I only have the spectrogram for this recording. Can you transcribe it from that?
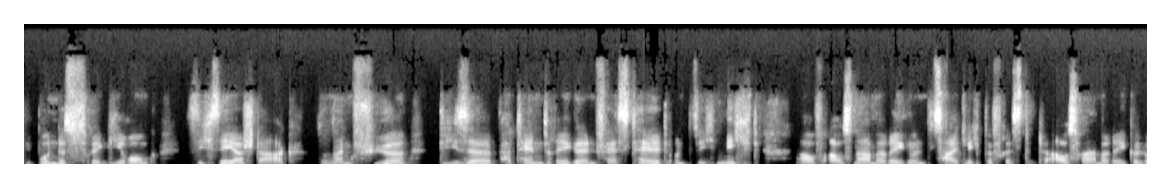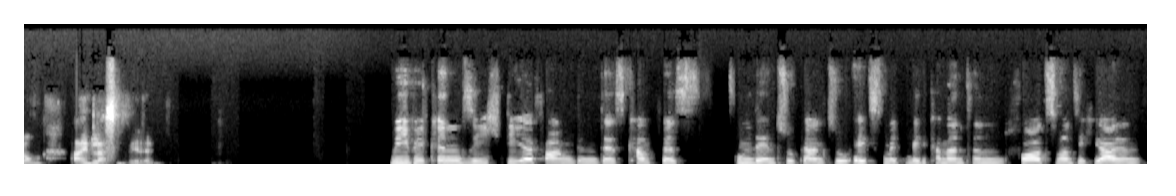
die Bundesregierung sich sehr stark sozusagen für diese Patentregeln festhält und sich nicht auf Ausnahmeregeln, zeitlich befristete Ausnahmeregelungen einlassen will. Wie wirken sich die Erfahrungen des Kampfes um den Zugang zu AIDS-Medikamenten vor 20 Jahren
